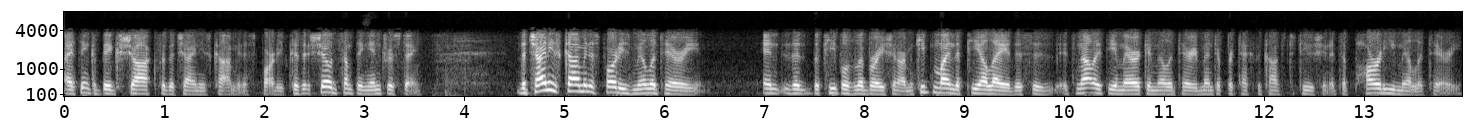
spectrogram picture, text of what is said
I think a big shock for the Chinese Communist Party because it showed something interesting. The Chinese Communist Party's military and the, the People's Liberation Army. Keep in mind the PLA. This is it's not like the American military meant to protect the Constitution. It's a party military.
